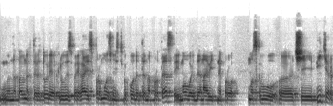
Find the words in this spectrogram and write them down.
на певних територіях люди зберігають спроможність виходити на протести, і мова йде навіть не про Москву е, чи Пітер.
